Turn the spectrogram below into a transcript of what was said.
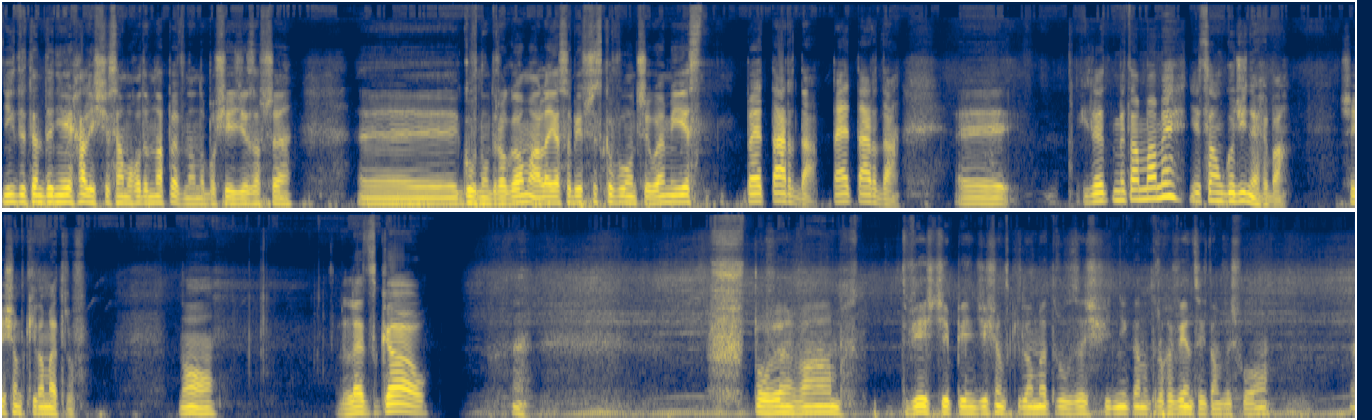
Nigdy tędy nie jechaliście samochodem na pewno, no bo się jedzie zawsze yy, główną drogą, ale ja sobie wszystko wyłączyłem i jest petarda, petarda. Yy, ile my tam mamy? Niecałą godzinę chyba. 60 km. No. Let's go. Powiem Wam, 250 km ze Świdnika, no trochę więcej tam wyszło. Yy,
